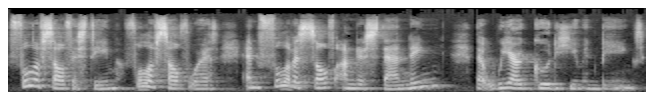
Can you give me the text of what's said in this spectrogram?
full of self esteem, full of self worth, and full of a self understanding that we are good human beings.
